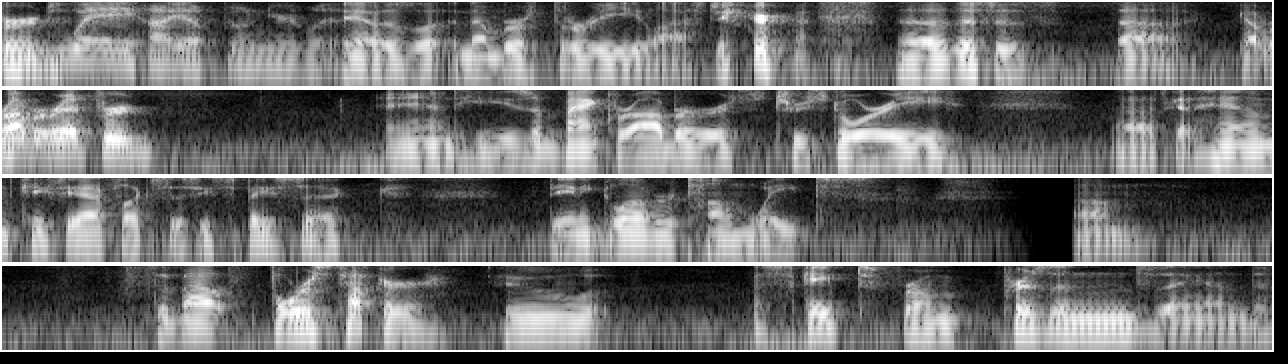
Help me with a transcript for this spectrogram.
Redford. way high up on your list. Yeah, it was uh, number three last year. uh, this is uh, got Robert Redford, and he's a bank robber. It's a true story. Uh, it's got him, Casey Affleck, Sissy Spacek, Danny Glover, Tom Waits. Um, it's about Forrest Tucker who escaped from prisons and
